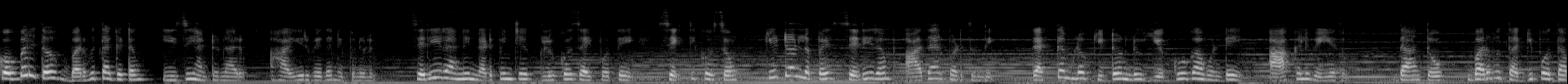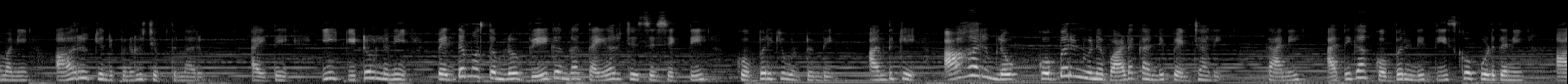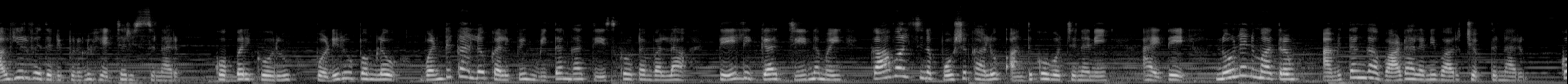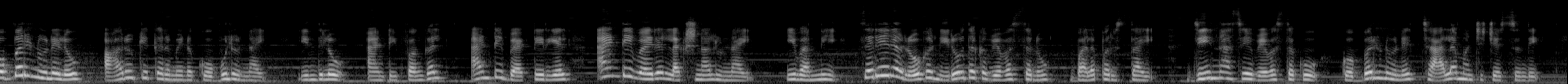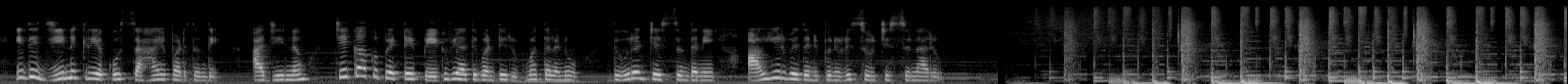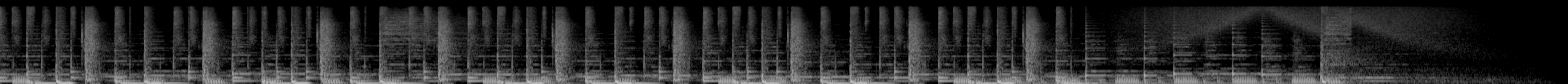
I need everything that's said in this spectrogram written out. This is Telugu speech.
కొబ్బరితో బరువు తగ్గటం ఈజీ అంటున్నారు ఆయుర్వేద నిపుణులు. శరీరాన్ని నడిపించే గ్లూకోజ్ అయిపోతే శక్తి కోసం కిటోన్లపై శరీరం ఆధారపడుతుంది. రక్తంలో కిటోన్లు ఎక్కువగా ఉంటే ఆకలి వేయదు. దాంతో బరువు తగ్గిపోతామని ఆరోగ్య నిపుణులు చెప్తున్నారు. అయితే ఈ కిటోన్లని పెద్ద మొత్తంలో వేగంగా తయారు చేసే శక్తి కొబ్బరికి ఉంటుంది. అందుకే ఆహారంలో కొబ్బరి నూనె వాడకాన్ని పెంచాలి. కానీ అతిగా కొబ్బరిని తీసుకోకూడదని ఆయుర్వేద నిపుణులు హెచ్చరిస్తున్నారు. కొబ్బరి కోరు పొడి రూపంలో వంటకాల్లో కలిపి మితంగా తీసుకోవటం వల్ల తేలిగ్గా జీర్ణమై కావాల్సిన పోషకాలు అందుకోవచ్చునని అయితే నూనెను మాత్రం అమితంగా వాడాలని వారు చెప్తున్నారు. కొబ్బరి నూనెలో ఆరోగ్యకరమైన కొవ్వులున్నాయి. ఇందులో anti fungal anti bacterial antiviral లక్షణాలున్నాయి. ఇవన్నీ శరీర రోగ నిరోధక వ్యవస్థను బలపరుస్తాయి. జీర్ణాశయ వ్యవస్థకు కొబ్బరి నూనె చాలా మంచి చేస్తుంది. ఇది జీర్ణక్రియకు సహాయపడుతుంది. అజీర్ణం చికాకు పెట్టే పేగువ్యాధి వంటి రుగ్మతలను దూరం చేస్తుందని ఆయుర్వేద నిపుణులు సూచిస్తున్నారు.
